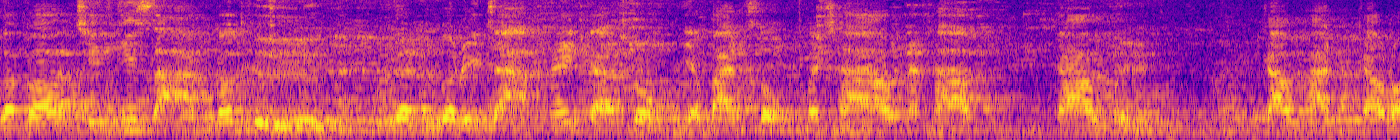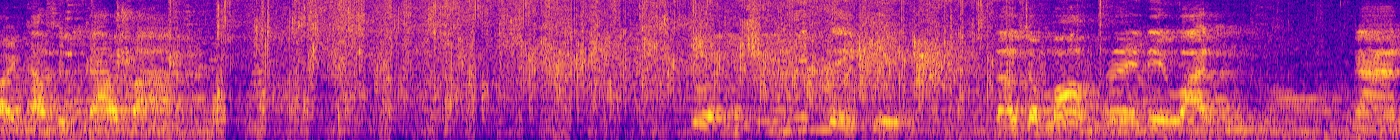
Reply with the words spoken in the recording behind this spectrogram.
แล้วก็ชิ้นที่ 3 ก็คือเงินบริจาคให้กับโรงพยาบาลสงฆ์เมื่อเช้านะครับ99,999 บาท ส่วนชิ้นที่ 4 เราจะมอบให้ในวันงาน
